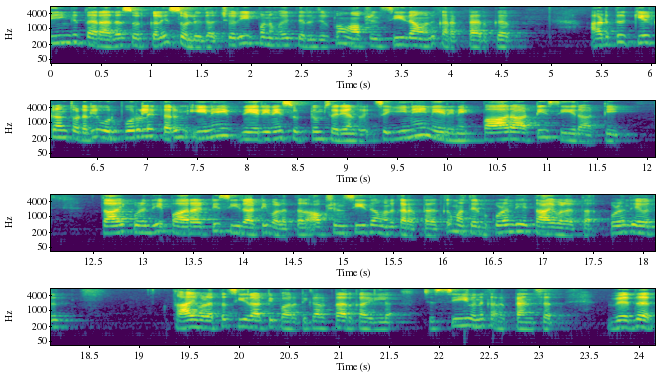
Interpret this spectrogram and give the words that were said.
தீங்கு தராத சொற்களை சொல்லுதல். ஸோ ரீட் பண்ணும்போது தெரிஞ்சிருக்கும். ஆப்ஷன் சி தான் வந்து கரெக்டாக இருக்குது அடுத்து கீழ்கணம் தொடரில் ஒரு பொருளை தரும் இணை நேரினை சுட்டும். சரியான இணை நேரினை பாராட்டி சீராட்டி. தாய் குழந்தையை பாராட்டி சீராட்டி வளர்த்தல் ஆப்ஷன் சி தான் வந்து கரெக்டாக இருக்குது மற்ற குழந்தையை தாய் வளர்த்தா குழந்தைய வந்து தாய் வளர்த்தல் சீராட்டி பாராட்டி கரெக்டாக இருக்கா? இல்லை. சி வந்து கரெக்ட் ஆன்சர் வெதர்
